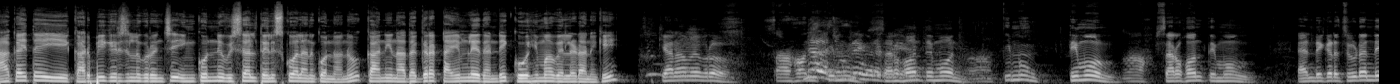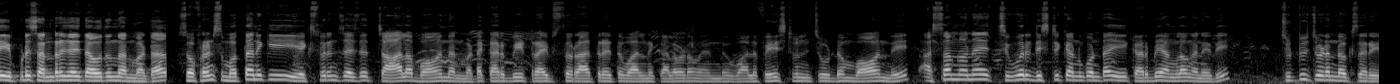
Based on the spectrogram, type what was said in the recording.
నాకైతే ఈ కర్బీ గిరిజనుల గురించి ఇంకొన్ని విషయాలు తెలుసుకోవాలనుకున్నాను కానీ నా దగ్గర టైం లేదండి కోహిమా వెళ్ళడానికి. సర్హోన్. తిమోంగ్. అండ్ ఇక్కడ చూడండి ఇప్పుడు సన్ రైజ్ అయితే అవుతుంది అనమాట సో ఫ్రెండ్స్ మొత్తానికి ఎక్స్పీరియన్స్ అయితే చాలా బాగుంది అనమాట కర్బీ ట్రైబ్స్తో రాత్రి అయితే వాళ్ళని కలవడం అండ్ వాళ్ళ ఫెస్టివల్ని చూడడం బాగుంది. అస్సాంలోనే చివరి డిస్ట్రిక్ట్ అనుకుంటా ఈ కర్బీ అంగ్లాంగ్ అనేది. చుట్టూ చూడండి ఒకసారి.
